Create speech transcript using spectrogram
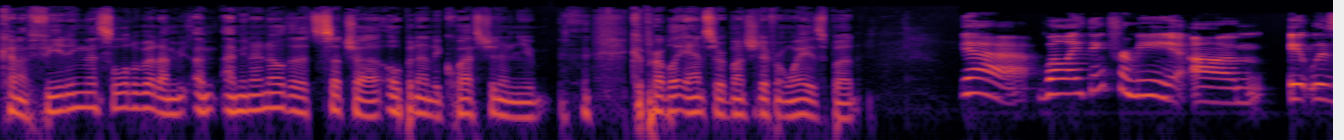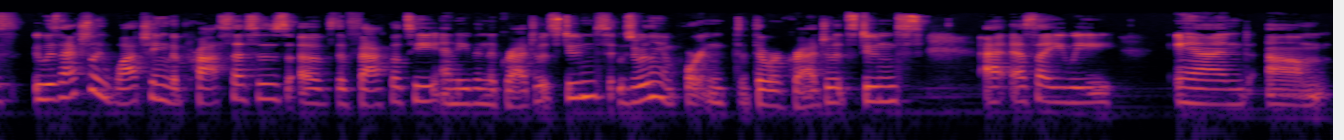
kind of feeding this a little bit. I'm, I'm, i mean, I know that it's such a open-ended question, and you could probably answer a bunch of different ways, but yeah, well, I think for me, um, it was it was actually watching the processes of the faculty and even the graduate students. It was really important that there were graduate students at SIUE, and um,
